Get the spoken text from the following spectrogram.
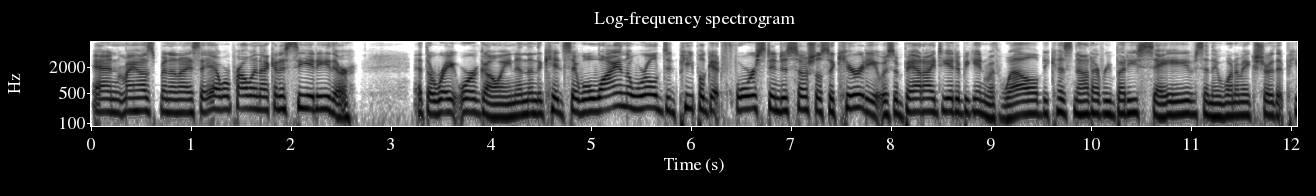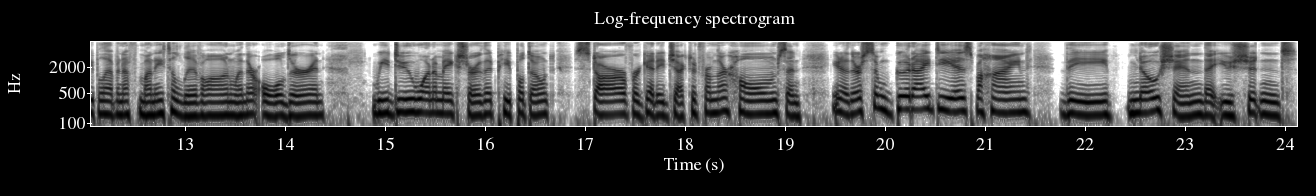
and my husband and I say, yeah, we're probably not going to see it either at the rate we're going. And then the kids say, well, why in the world did people get forced into Social Security? It was a bad idea to begin with. Well, because not everybody saves and they want to make sure that people have enough money to live on when they're older. And we do want to make sure that people don't starve or get ejected from their homes. And, you know, there's some good ideas behind the notion that you shouldn't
